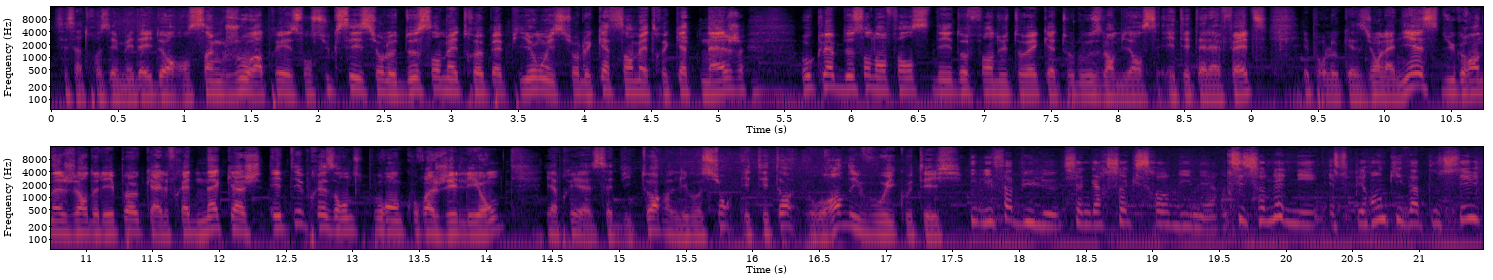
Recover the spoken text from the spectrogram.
C'est sa troisième médaille d'or en 5 jours après son succès sur le 200 mètres papillon et sur le 400 mètres 4 nages. Au club de son enfance des Dauphins du Toec à Toulouse, l'ambiance était à la fête. Et pour l'occasion, la nièce du grand nageur de l'époque, Alfred Nakache, était présente pour encourager Léon. Et après cette victoire, l'émotion était au rendez-vous. Écoutez. Il est fabuleux, c'est un garçon extraordinaire. C'est son année. Espérons qu'il va pousser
